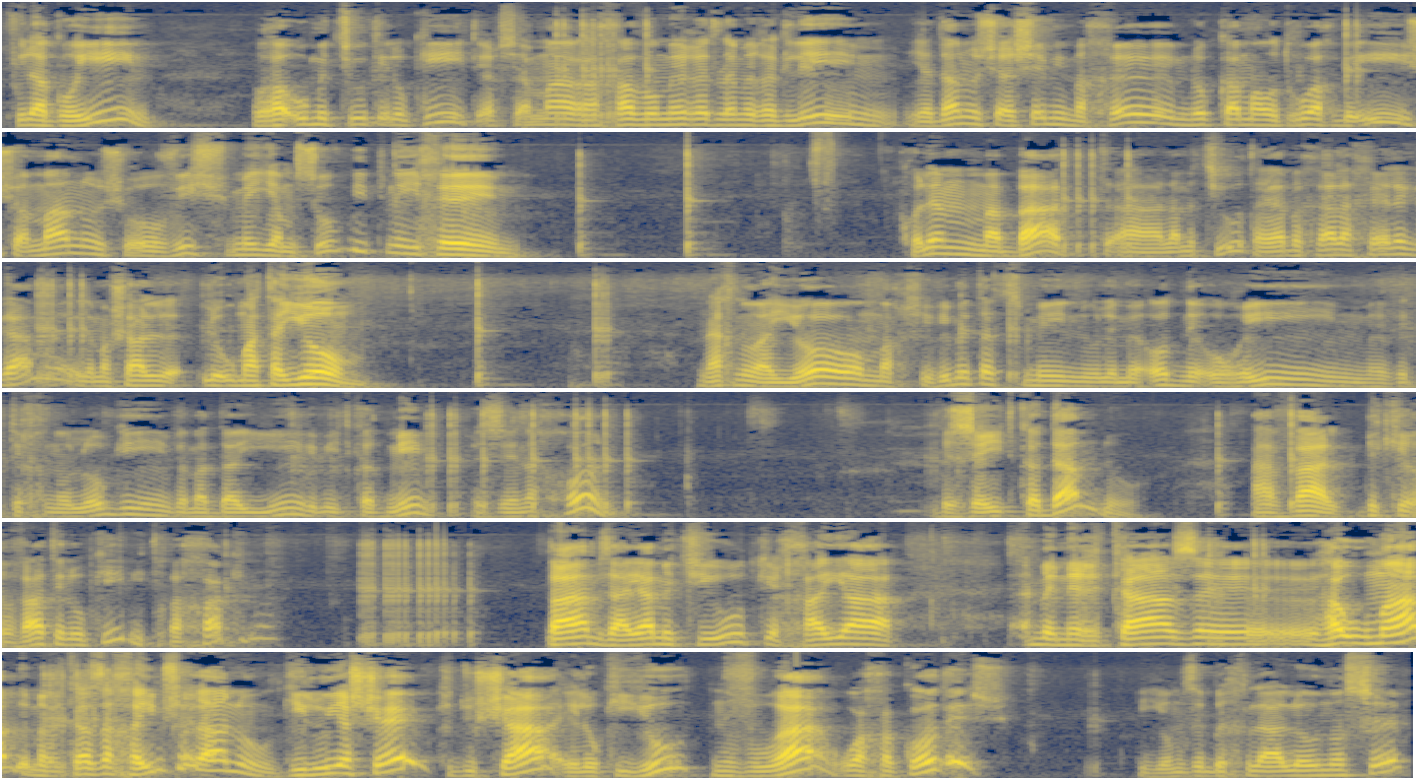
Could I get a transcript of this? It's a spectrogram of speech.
אפילו הגויים ראו מציאות אלוקית, איך שאמר רחב אומרת למרגלים, ידענו שהשם עמכם, לא קמה עוד רוח באיש, שמענו שהוביש מי ים סוף בפניכם. כל המבט על המציאות היה בכלל אחר לגמרי, למשל לעומת היום. אנחנו היום מחשיבים את עצמנו למאוד נאורים וטכנולוגיים ומדעיים ומתקדמים, וזה נכון. בזה התקדמנו, אבל בקרבת אלוקים התרחקנו. פעם זה היה מציאות כחיה במרכז אה, האומה, במרכז החיים שלנו, גילוי השם, קדושה, אלוקיות, נבואה, רוח הקודש. היום זה בכלל לא נושא.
